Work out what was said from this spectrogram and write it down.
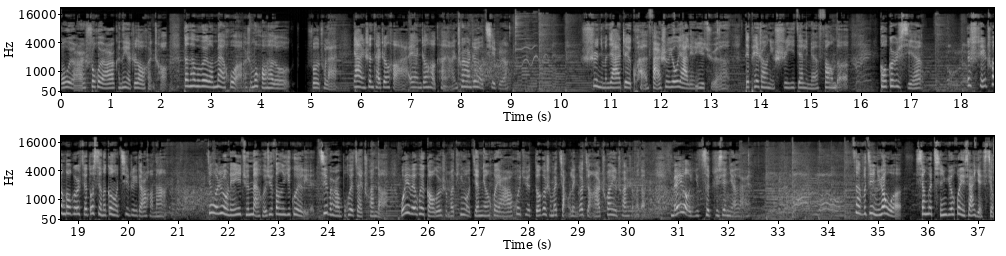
服务员、售货员肯定也知道我很丑，但他们为了卖货，什么谎话都说得出来。呀，你身材真好啊！哎呀，你真好看呀！你穿上真有气质。是你们家这款法式优雅连衣裙，得配上你试衣间里面放的高跟鞋。那谁穿高跟鞋都显得更有气质一点，好吗？结果这种连衣裙买回去放衣柜里，基本上不会再穿的。我以为会搞个什么听友见面会啊，会去得个什么奖，领个奖啊，穿一穿什么的，没有一次。这些年来，再不济你让我相个亲约会一下也行。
